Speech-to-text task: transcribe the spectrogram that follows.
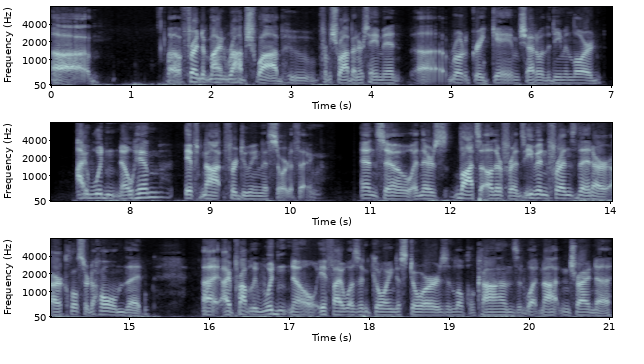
uh, a friend of mine, Rob Schwalb, who from Schwalb Entertainment, uh, wrote a great game, Shadow of the Demon Lord. I wouldn't know him if not for doing this sort of thing. And so, and there's lots of other friends, even friends that are, are closer to home that I, I probably wouldn't know if I wasn't going to stores and local cons and whatnot and trying to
